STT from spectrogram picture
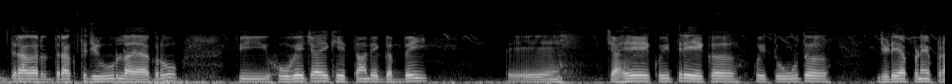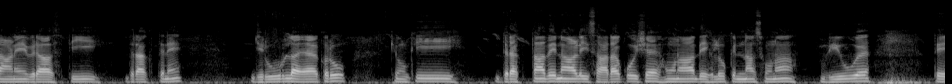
ਦਰਰ- ਦਰਖਤ ਜ਼ਰੂਰ ਲਾਇਆ ਕਰੋ ਵੀ ਹੋਵੇ ਚਾਹੇ ਖੇਤਾਂ ਦੇ ਗੱਬੇ ਹੀ ਤੇ ਚਾਹੇ ਕੋਈ ਧਰੇਕ ਕੋਈ ਤੂਤ ਜਿਹੜੇ ਆਪਣੇ ਪੁਰਾਣੇ ਵਿਰਾਸਤੀ ਦਰਖਤ ਨੇ ਜ਼ਰੂਰ ਲਾਇਆ ਕਰੋ ਕਿਉਂਕਿ ਦਰਖਤਾਂ ਦੇ ਨਾਲ ਹੀ ਸਾਰਾ ਕੁਝ ਹੈ। ਹੁਣ ਆ ਦੇਖ ਲਓ ਕਿੰਨਾ ਸੋਹਣਾ ਵਿਊ ਹੈ ਤੇ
